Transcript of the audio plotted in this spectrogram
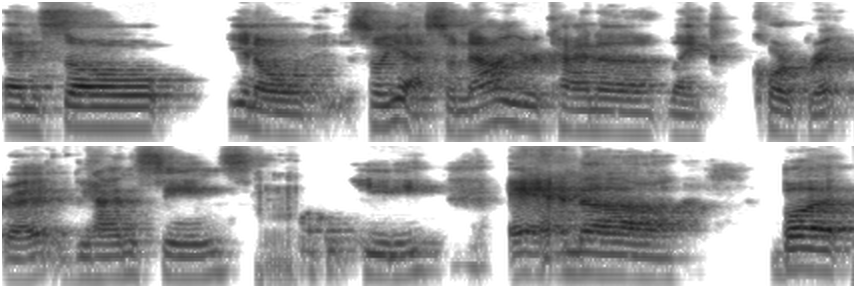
and so, you know, so yeah, so now you're kind of like corporate, right? Behind the scenes, mm. and, uh, but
